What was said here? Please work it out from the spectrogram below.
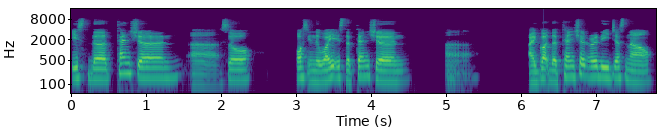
is the tension. Uh, so, force in the wire is the tension. Uh, I got the tension already just now.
